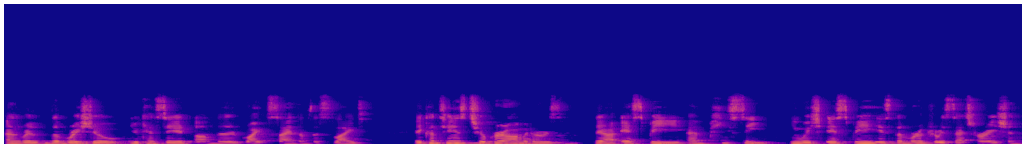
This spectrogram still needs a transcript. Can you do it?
And the ratio, you can see it on the right side of the slide. It contains two parameters. They are SB and PC, in which SB is the mercury saturation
